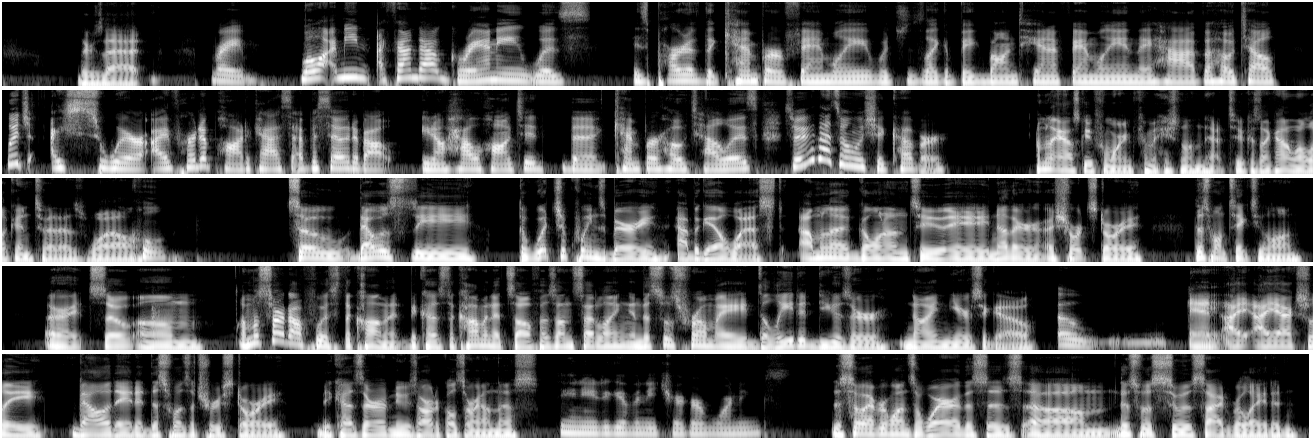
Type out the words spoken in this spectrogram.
there's that. Right. Well, I mean, I found out Granny was is part of the Kemper family, which is like a big Montana family, and they have a hotel. Which I swear I've heard a podcast episode about, you know, how haunted the Kemper Hotel is. So maybe that's one we should cover. I'm going to ask you for more information on that too, because I kind of want to look into it as well. Cool. So that was the the Witch of Queensbury, Abigail West. I'm gonna go on to a, another a short story. This won't take too long. All right, so um, I'm gonna start off with the comment because the comment itself is unsettling, and this was from a deleted user nine years ago, Oh. and. I, I actually validated this was a true story because there are news articles around this. Do you need to give any trigger warnings? Just so everyone's aware, this is um, this was suicide related,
